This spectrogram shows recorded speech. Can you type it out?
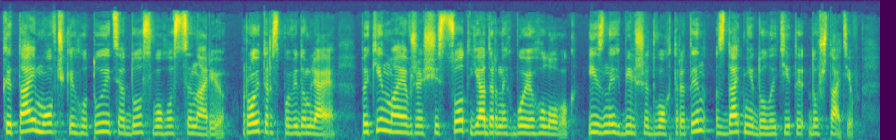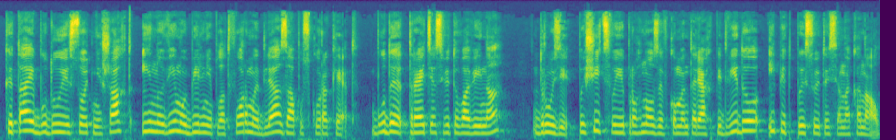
Китай мовчки готується до свого сценарію. Reuters повідомляє, Пекін має вже 600 ядерних боєголовок, із них більше двох третин здатні долетіти до штатів. Китай будує сотні шахт і нові мобільні платформи для запуску ракет. Буде третя світова війна. Друзі, пишіть свої прогнози в коментарях під відео і підписуйтеся на канал.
